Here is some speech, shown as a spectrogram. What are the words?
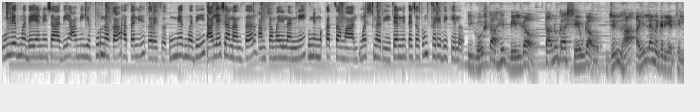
उमेदमध्ये येण्याच्या आधी आम्ही हे पूर्ण काम हाताने करायचो. उमेदमध्ये आल्याच्यानंतर आमच्या महिलांनी कुणी मग कच्चा माल मशिनरी त्यांनी त्याच्यातून खरेदी केलं. ही गोष्ट आहे बेलगाव तालुका शेवगाव जिल्हा अहिल्यानगर येथील.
